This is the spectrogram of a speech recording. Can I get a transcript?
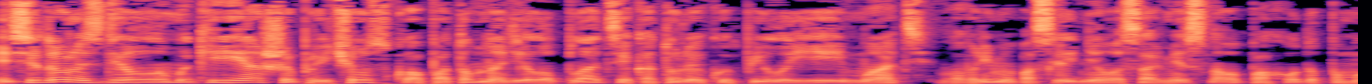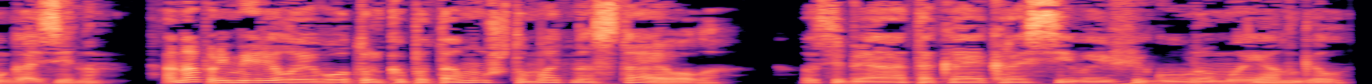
Исидора сделала макияж и прическу, а потом надела платье, которое купила ей мать во время последнего совместного похода по магазинам. Она примерила его только потому, что мать настаивала. «У тебя такая красивая фигура, мой ангел.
